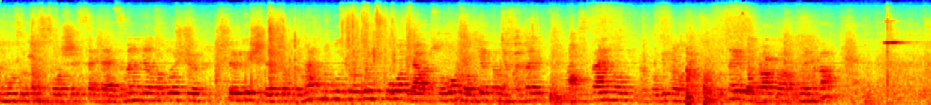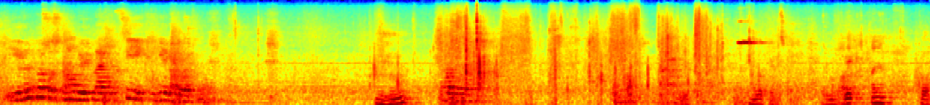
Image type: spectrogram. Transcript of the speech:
на вулицю Українського 69. Земельна ділянка площею 4900 метрів на вулицю Українського для обслуговування об'єкта магістрального відповідного транспорту. Це є заправка ВНК. І вони просто встановлюють межі ці, які є. Галапинська. Є питання? Коли?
